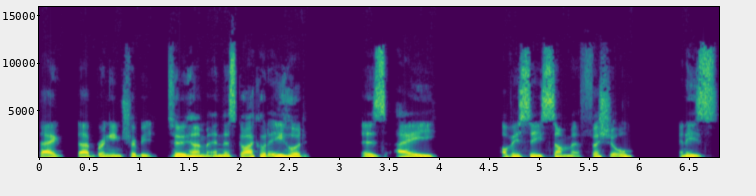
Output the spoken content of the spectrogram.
They, they're bringing tribute to him. And this guy called Ehud is a obviously some official, and he's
